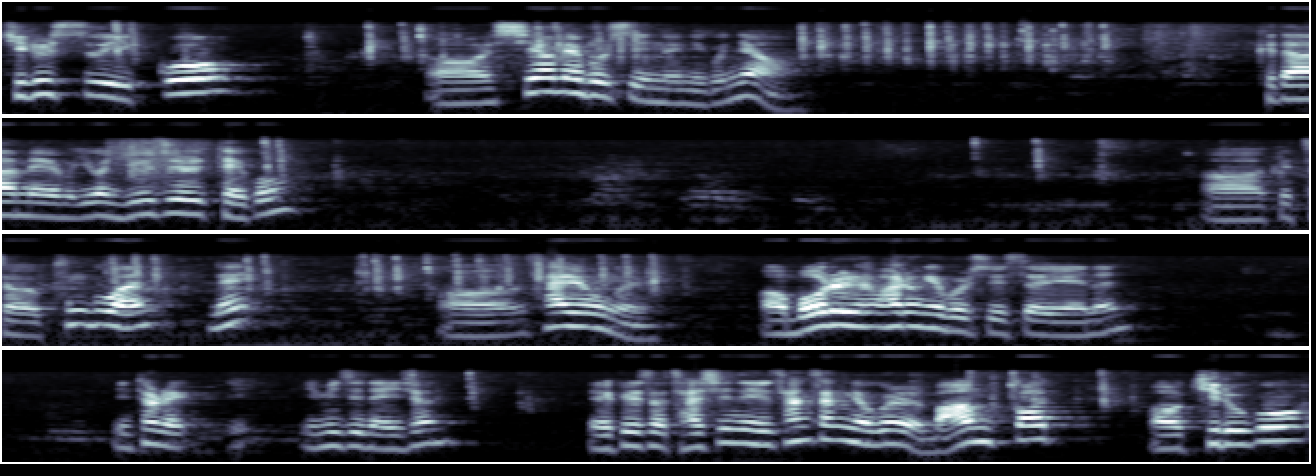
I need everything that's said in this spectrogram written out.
기를 수 있고, 어, 시험해 볼 수 있는 이군요. 그 다음에 이건 유줄 테고, 어, 그쵸. 풍부한, 네? 어, 사용을, 어, 뭐를 활용해 볼 수 있어요, 얘는? 인터랙, 이미지네이션? 네, 그래서 자신의 상상력을 마음껏 어, 기르고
